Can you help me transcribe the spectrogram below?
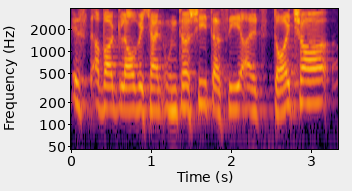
ist aber, glaube ich, ein Unterschied, dass Sie als deutscher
